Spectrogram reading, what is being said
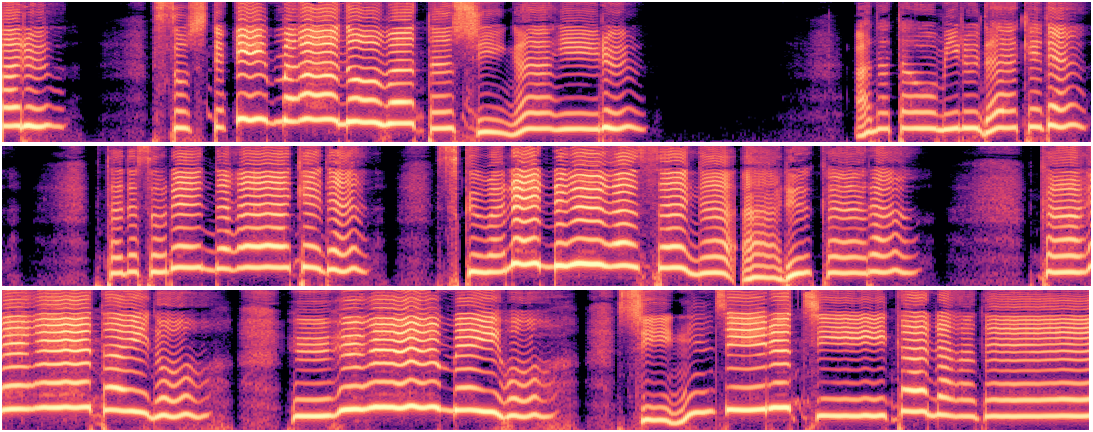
ある。そして今の私がいる。あなたを見るだけでただそれだけで救われる朝があるから。変えたいの運命を信じる力で。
